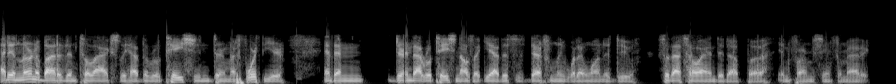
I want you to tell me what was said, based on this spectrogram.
I didn't learn about it until I actually had the rotation during my fourth year, and then during that rotation, I was like, yeah, this is definitely what I want to do. So that's how I ended up uh, in pharmacy informatics.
